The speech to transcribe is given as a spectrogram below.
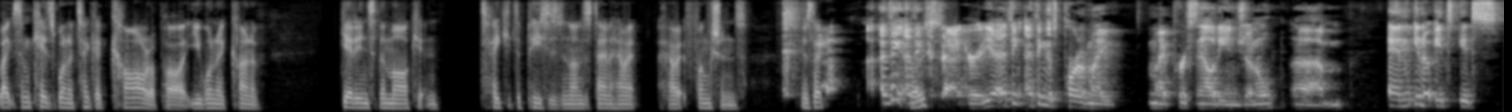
like some kids want to take a car apart. You want to kind of get into the market and take it to pieces and understand how it how it functions. Is that? I think close? I think it's accurate. Yeah, I think I think that's part of my my personality in general. Um, and you know, it's it's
